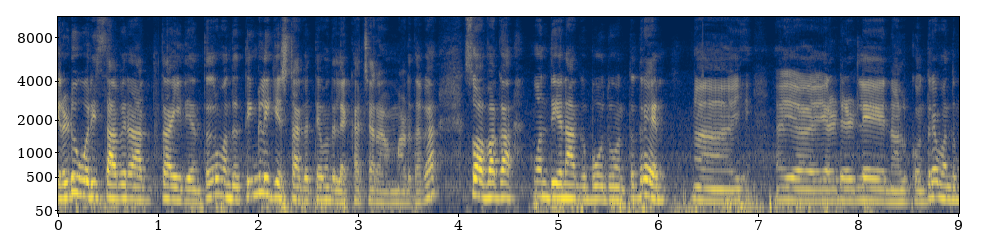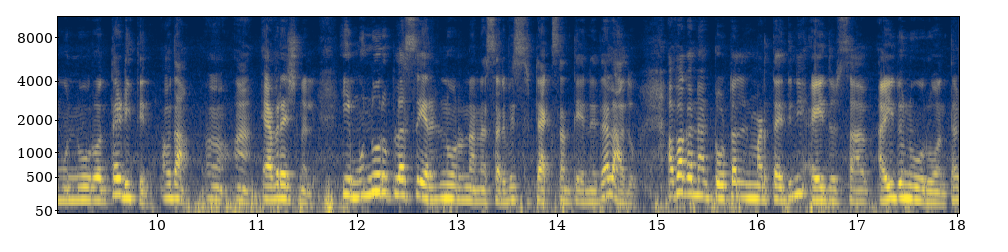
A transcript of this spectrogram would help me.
ಎರಡೂವರೆ ಸಾವಿರ ಆಗ್ತಾ ಇದೆ ಅಂತಂದ್ರೆ ಒಂದು ತಿಂಗಳಿಗೆ ಎಷ್ಟಾಗುತ್ತೆ? ಒಂದು ಲೆಕ್ಕಾಚಾರ ಮಾಡಿದಾಗ. ಸೊ ಅವಾಗ ಒಂದು ಏನಾಗಬಹುದು ಅಂತಂದರೆ ಎರಡೆರಡಲೇ ನಾಲ್ಕು ಅಂದರೆ ಒಂದು ಮುನ್ನೂರು ಅಂತ ಹಿಡಿತೀನಿ. ಹೌದಾ? ಆ್ಯಾವ್ರೇಜ್ನಲ್ಲಿ ಈ ಮುನ್ನೂರು ಪ್ಲಸ್ ಎರಡು ನೂರು ನನ್ನ ಸರ್ವಿಸ್ ಟ್ಯಾಕ್ಸ್ ಅಂತ ಏನಿದೆ ಅಲ್ಲ ಅದು. ಅವಾಗ ನಾನು ಟೋಟಲ್ ಮಾಡ್ತಾ ಇದ್ದೀನಿ? ಐದು ಸಾವ್, ಐದು ನೂರು ಅಂತ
